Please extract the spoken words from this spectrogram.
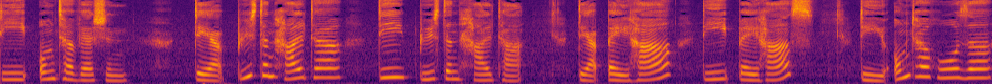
die Unterwäschen, der Büstenhalter, die Büstenhalter, der BH, die BHs, die Unterhose,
